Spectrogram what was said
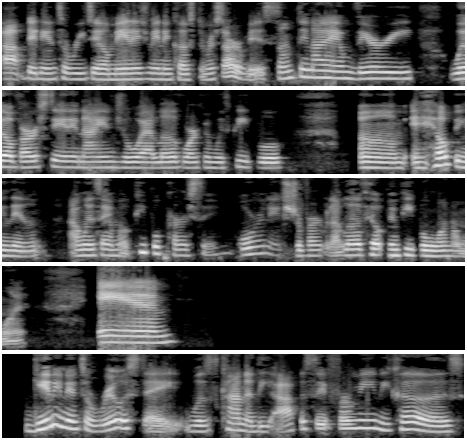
opted into retail management and customer service, something I am very well versed in and I enjoy. I love working with people um, and helping them. I wouldn't say I'm a people person or an extrovert, but I love helping people one on one. And getting into real estate was kind of the opposite for me because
